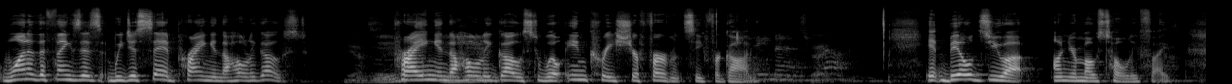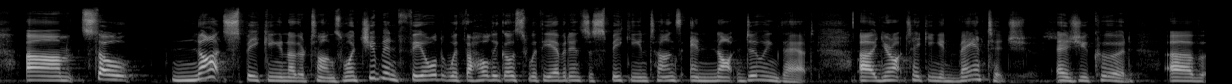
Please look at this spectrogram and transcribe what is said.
One of the things is we just said praying in the Holy Ghost. Yes. Mm-hmm. Praying in the mm-hmm. Holy Ghost will increase your fervency for God. Amen. It builds you up on your most holy faith. Um, so not speaking in other tongues, once you've been filled with the Holy Ghost with the evidence of speaking in tongues and not doing that, uh, you're not taking advantage as you could of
